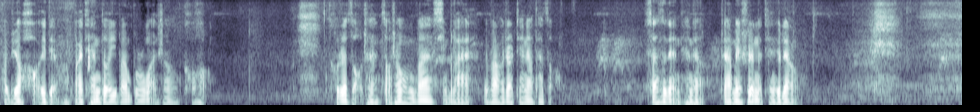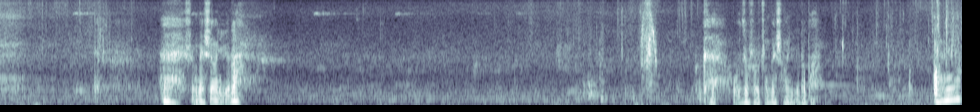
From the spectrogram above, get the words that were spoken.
会比较好一点啊，白天都一般不如晚上口好。或者早晨，早晨我们一般醒不来，没办法，这儿天亮太早，三四点天亮，这还没睡呢，天就亮了。哎，准备上鱼了。看，我就说准备上鱼了吧。哎呀，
